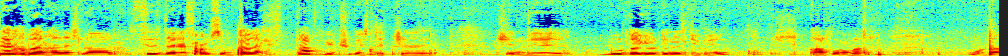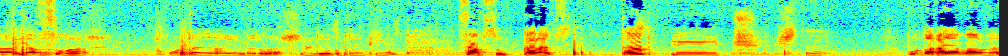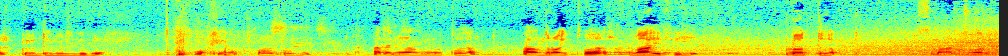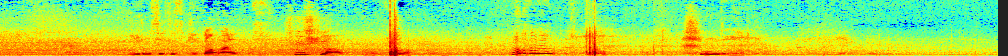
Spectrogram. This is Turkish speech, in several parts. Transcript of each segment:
Merhaba arkadaşlar. Sizlere Samsung Galaxy Tab 3'ü göstereceğim. Şimdi burada gördüğünüz gibi kartonu var. Burada yazısı var. Burada ayarları var. Şimdi burada okuyorum. Samsung Galaxy Tab 3 işte. Burada ayarlar var. Gördüğünüz gibi. Okuyor bazılarını. Ademi Mute var. Android var. Wi-Fi. Bluetooth. Smartphone. 28 GB. Şuş ya. Şimdi.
